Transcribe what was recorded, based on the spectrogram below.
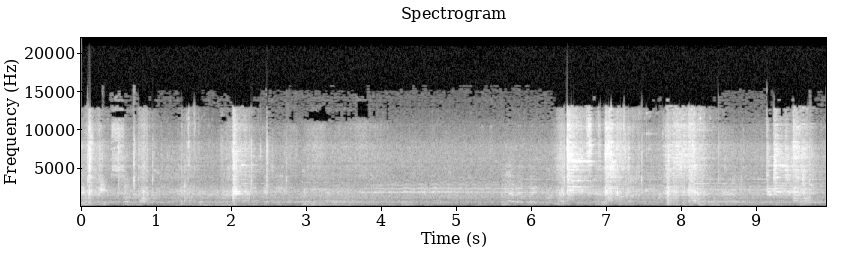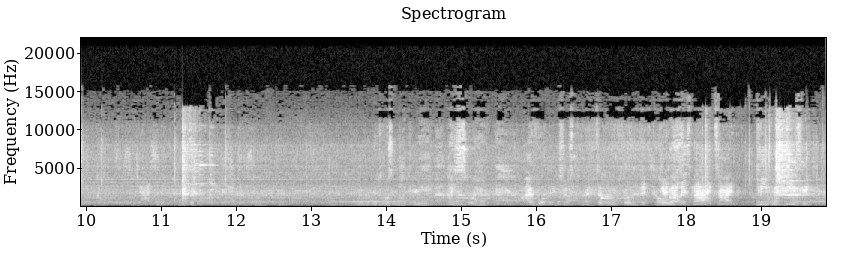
It was not me, I swear. I've only just returned from the coast. Get on his my time. Keep it easy.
